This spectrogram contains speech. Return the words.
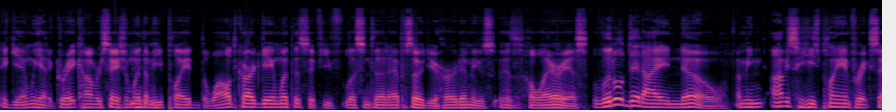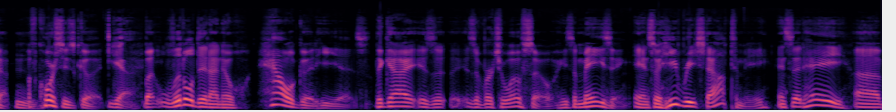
Again, we had a great conversation with him. He played the wild card game with us. If you've listened to that episode, you heard him. He was, it was hilarious. Little did I know. I mean, obviously he's playing for Accept. Of course he's good. Yeah. But little did I know how good he is. The guy is a is a virtuoso. He's amazing. And so he reached out to me and said, "Hey, uh,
